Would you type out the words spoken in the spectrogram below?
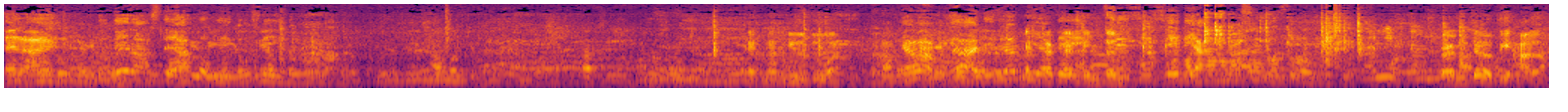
And I today last day I hope he don't stay in the room. Eh, nothing to do ah. Yeah because I didn't hear Except badminton. since he say they are trusting also. Let me tell you. Badminton will be hard lah.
